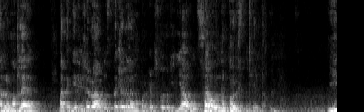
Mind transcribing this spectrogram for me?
ಅದರ ಮೊದಲೇ ಮತ್ತು ಗಿರೀಶರು ಆ ಪುಸ್ತಕಗಳನ್ನು ಪ್ರಕಟಿಸೋದ್ರಲ್ಲಿ ಯಾವ ಉತ್ಸಾಹವನ್ನು ತೋರಿಸ್ತಿರ್ಲಿಲ್ಲ ಈ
